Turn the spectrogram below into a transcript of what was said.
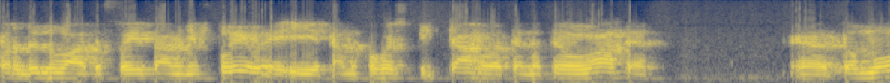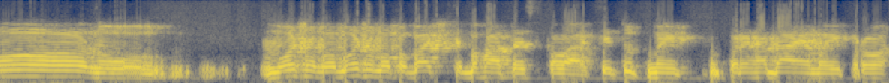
координувати свої певні впливи і там когось підтягувати, мотивувати. Тому ну можемо можемо побачити багато ескалацій. Тут ми пригадаємо і про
